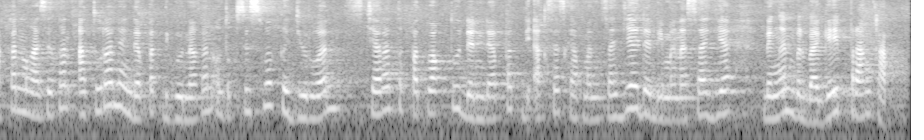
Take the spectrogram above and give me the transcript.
akan menghasilkan aturan yang dapat digunakan untuk siswa kejuruan secara tepat waktu dan dapat diakses kapan saja dan di mana saja dengan berbagai perangkat.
